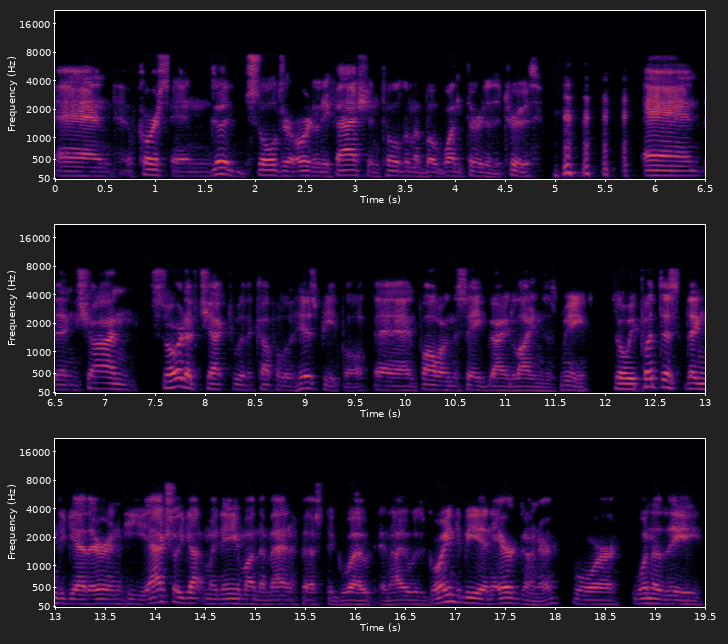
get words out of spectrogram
and of course, in good soldier orderly fashion, told them about one third of the truth. and then Sean sort of checked with a couple of his people, and following the same guidelines as me. So we put this thing together, and he actually got my name on the manifest to go out, and I was going to be an air gunner for one of the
